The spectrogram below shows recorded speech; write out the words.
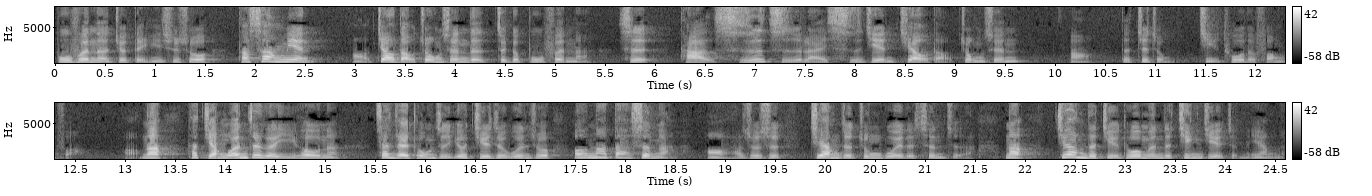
部分呢，就等于是说，他上面啊教导众生的这个部分呢，是他实质来实践教导众生啊的这种解脱的方法啊。那他讲完这个以后呢，善财童子又接着问说：“哦，那大圣啊，啊，他说是这样的尊贵的圣者啊，那这样的解脱门的境界怎么样呢？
